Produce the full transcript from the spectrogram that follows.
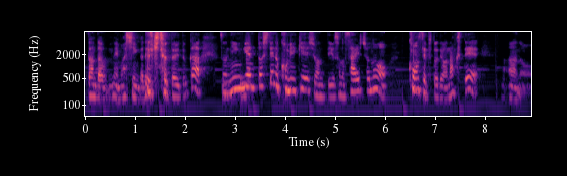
うだんだんね、マシンが出てきちゃったりとか、その人間としてのコミュニケーションっていうその最初のコンセプトではなくて、あの、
